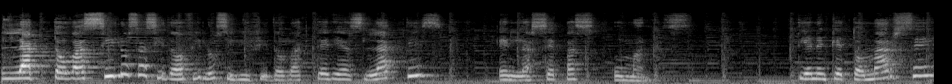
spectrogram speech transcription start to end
Lactobacillus acidófilos y bifidobacterias lactis en las cepas humanas. Tienen que tomarse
